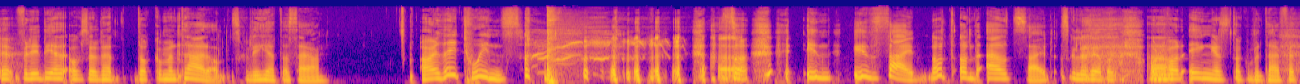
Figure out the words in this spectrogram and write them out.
eh, för det är det också den här dokumentären skulle heta så här Are they twins? alltså in, inside, not on the outside skulle det heta. Och det var en engelsk dokumentär för att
